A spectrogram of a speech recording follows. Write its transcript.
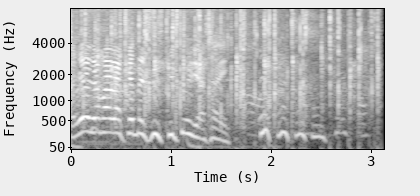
Te voy a llamar a que me sustituyas ahí.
